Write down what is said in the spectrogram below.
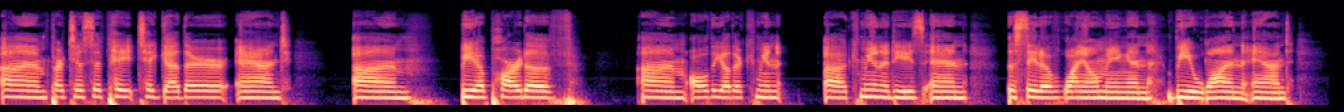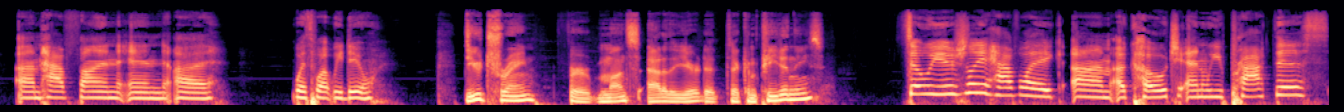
um participate together and um be a part of um all the other commun- uh, communities in the state of Wyoming and be one and um, have fun and uh, with what we do. Do you train for months out of the year to, to compete in these? So we usually have like um, a coach, and we practice.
